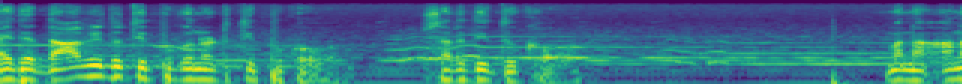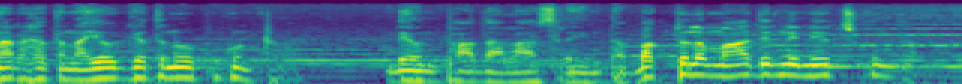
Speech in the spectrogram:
అయితే దావీదు తిప్పుకున్నట్టు తిప్పుకో సరిదిద్దుకో. మన అనర్హతను అయోగ్యతను ఒప్పుకుంటూ. దేవుని పాదాలు ఆశ్రయిద్దాం. భక్తుల మాదిరిని నేర్చుకుందాం.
